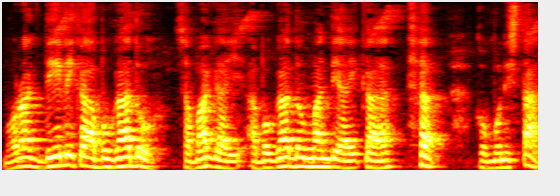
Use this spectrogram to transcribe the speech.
Murag dili ka abogado. Sa bagay, abogado man di ay ka komunista.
